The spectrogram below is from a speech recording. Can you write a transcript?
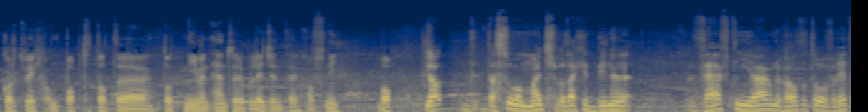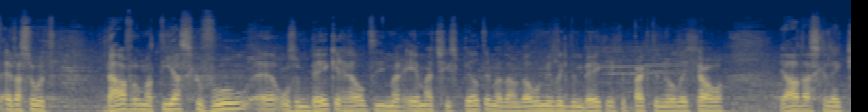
kortweg ontpopt tot, eh, tot nieuwe Antwerp legend, hè? of niet? Bob? Ja, dat is zo'n match waar je het binnen 15 jaar nog altijd over hebt. Dat is zo het Davor Matthias gevoel. Onze bekerheld die maar één match gespeeld heeft, maar dan wel onmiddellijk de beker gepakt en nul gehouden. Ja, dat is gelijk.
